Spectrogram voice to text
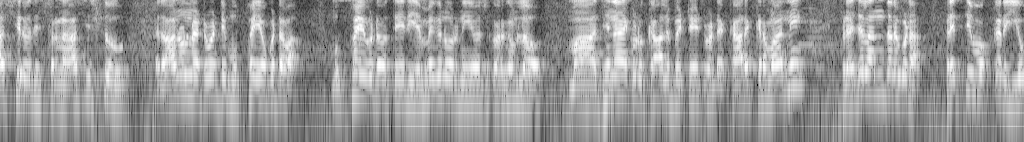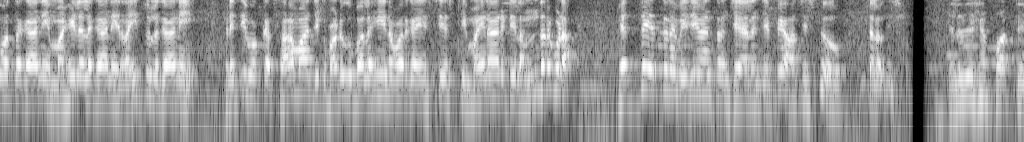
ఆశీర్వదిస్తారని ఆశిస్తూ రానున్నటువంటి ముప్పై ఒకటవ ముప్పై ఒకటవ తేదీ ఎమ్మెగనూరు నియోజకవర్గంలో మా అధినాయకుడు కాలు పెట్టేటువంటి కార్యక్రమాన్ని ప్రజలందరూ కూడా ప్రతి ఒక్కరు యువత కానీ మహిళలు కానీ రైతులు కానీ ప్రతి ఒక్క సామాజిక బడుగు బలహీన వర్గ ఎస్సీ ఎస్టీ మైనారిటీలు అందరూ కూడా పెద్ద ఎత్తున విజయవంతం చేయాలని చెప్పి ఆశిస్తూ సెలవు తీసుకుంటాం తెలుగుదేశం పార్టీ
